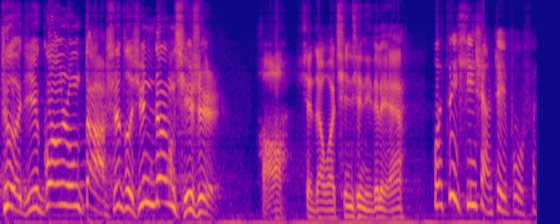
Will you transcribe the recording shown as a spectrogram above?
特级光荣大十字勋章骑士。好，现在我亲亲你的脸。我最欣赏这部分，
